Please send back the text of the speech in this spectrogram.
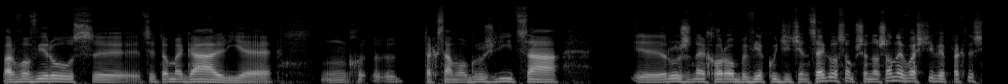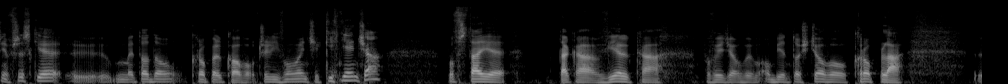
Parwowirusy, cytomegalie, mm, y, tak samo gruźlica, y, różne choroby wieku dziecięcego są przenoszone właściwie praktycznie wszystkie metodą kropelkową, czyli w momencie kichnięcia powstaje taka wielka, powiedziałbym, objętościowo kropla y,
